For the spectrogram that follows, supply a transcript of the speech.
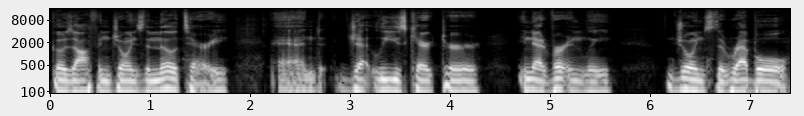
goes off and joins the military, and Jet Li's character inadvertently joins the rebel,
